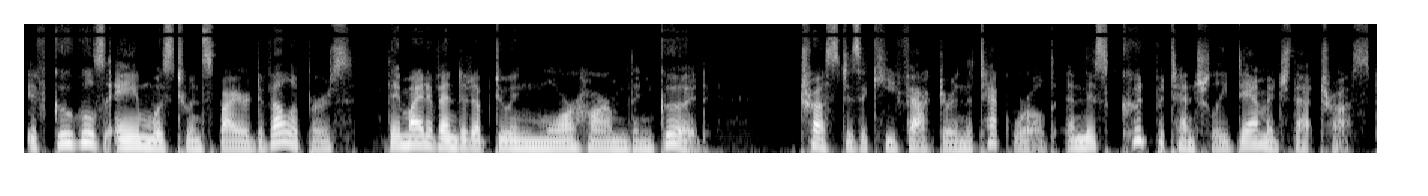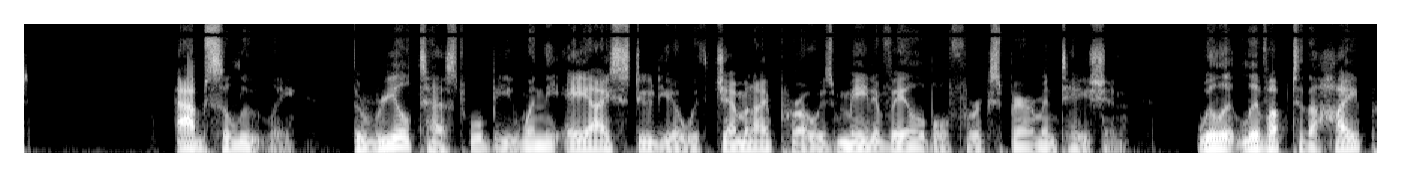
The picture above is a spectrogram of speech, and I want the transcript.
If Google's aim was to inspire developers, they might have ended up doing more harm than good. Trust is a key factor in the tech world, and this could potentially damage that trust. Absolutely. The real test will be when the AI Studio with Gemini Pro is made available for experimentation. Will it live up to the hype,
